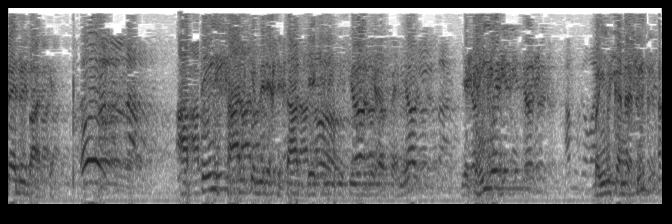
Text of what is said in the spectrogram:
پہلی بات ہے آپ تیئیس سال کے میرے خطاب دیکھ لیں کسی پہلے یہ کہیے بہن کا نصیب تھا۔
